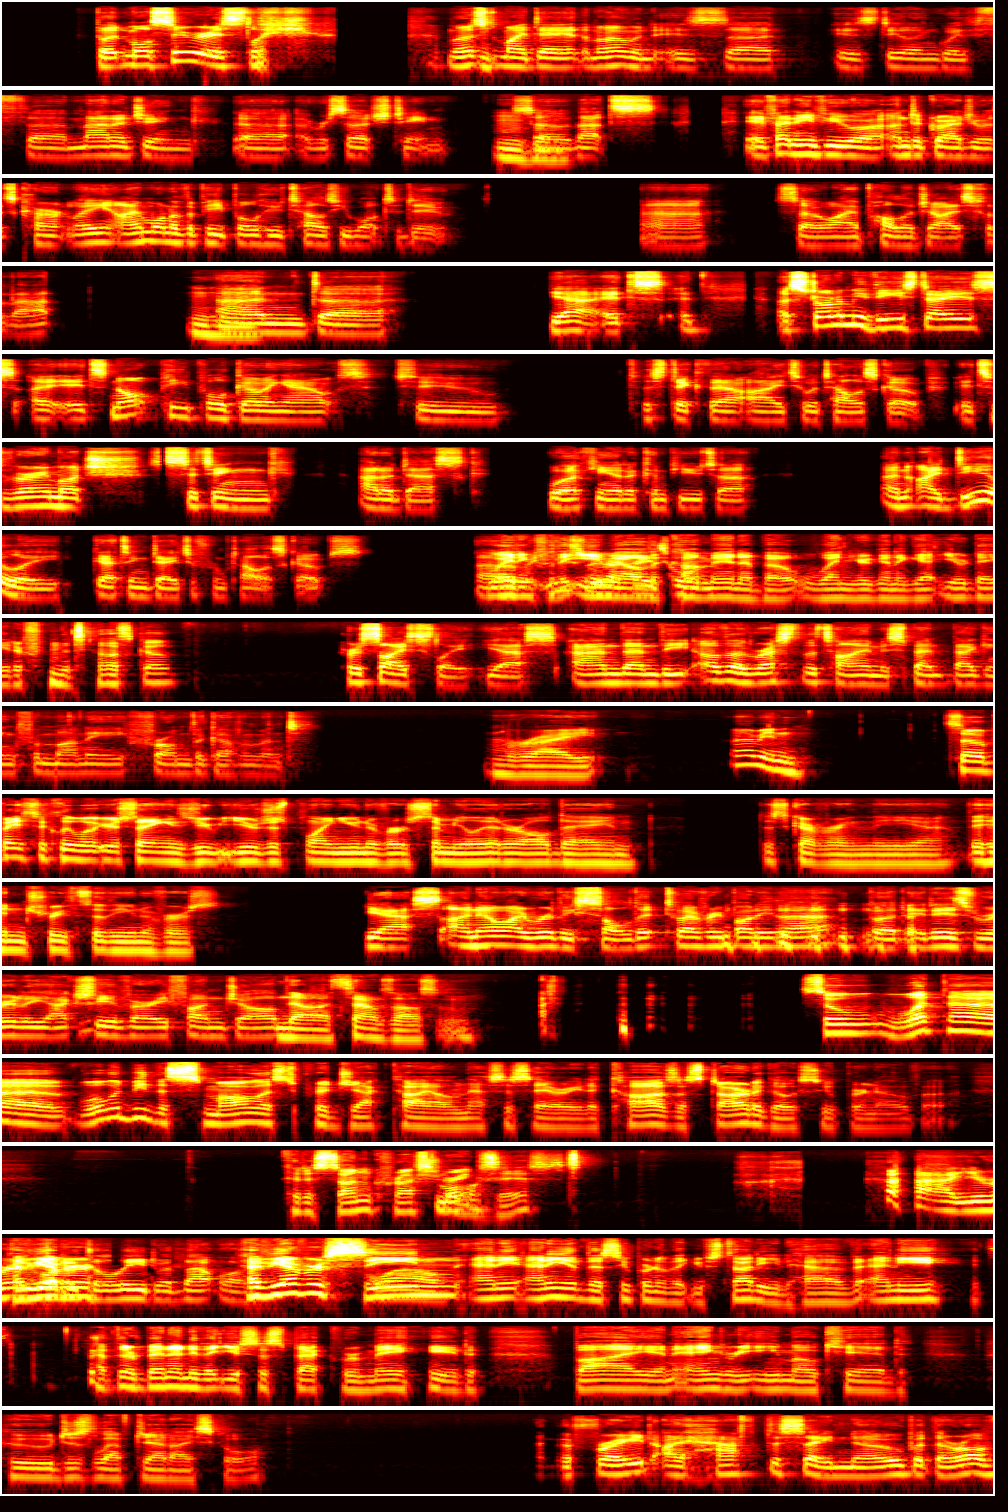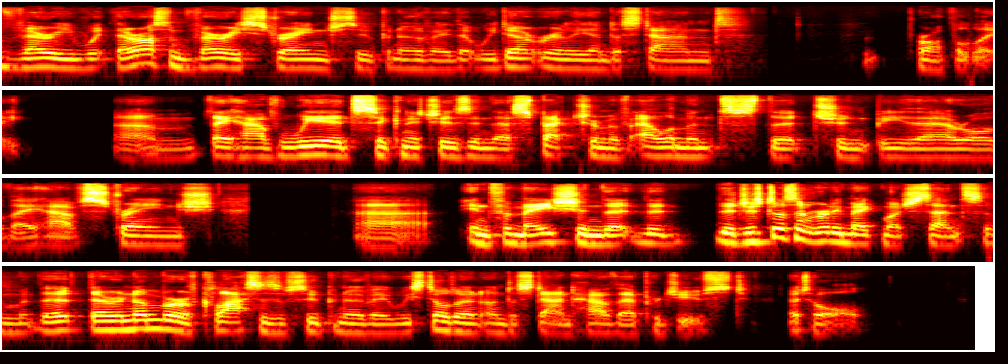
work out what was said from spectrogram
But more seriously, most of my day at the moment is uh, is dealing with uh, managing uh, a research team. So Mhm. that's if any of you are undergraduates currently, I'm one of the people who tells you what to do. Uh, so I apologize for that Mhm. and uh, yeah, it's it, astronomy these days. uh, It's not people going out to to stick their eye to a telescope. It's very much sitting at a desk, working at a computer, and ideally getting data from telescopes. Uh, Waiting but for the email to come in about when you're going to get your data from the telescope. Precisely, yes. And then the other rest of the time is spent begging for money from the government. Right. I mean, so basically, what you're saying is you you're just playing Universe Simulator all day and discovering the uh, the hidden truths of the universe. Yes, I know I really sold it to everybody there, but it is really actually a very fun job. No, it sounds awesome. So what uh what would be the smallest projectile necessary to cause a star to go supernova? Could a sun crusher Small- exist? you really you wanted ever- to lead with that one. Have you ever seen Wow. any any of the supernova that you've studied? Have any have there been any that you suspect were made by an angry emo kid who just left Jedi school? I'm afraid I have to say no, but there are very there are some very strange supernovae that we don't really understand properly. Um, they have weird signatures in their spectrum of elements that shouldn't be there, or they have strange uh, information that, that that just doesn't really make much sense. And there, there are a number of classes of supernovae we still don't understand how they're produced at all,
